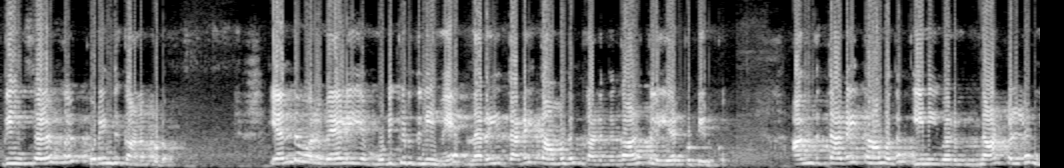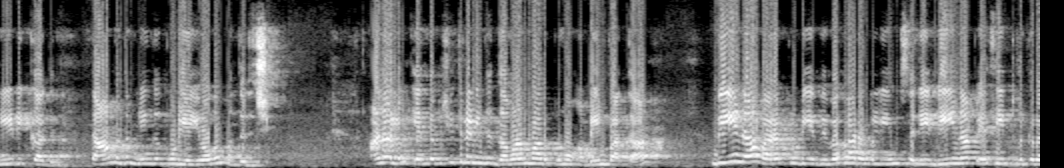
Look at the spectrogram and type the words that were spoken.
வீண் செலவுகள் குறைந்து காணப்படும். எந்த ஒரு வேலையை முடிக்கிறதுலையுமே நிறைய தடை தாமதம் கடந்த காலத்துல ஏற்பட்டிருக்கும். அந்த தடை தாமதம் இனி வரும் நாட்கள்ல நீடிக்காது. தாமதம் நீங்கக்கூடிய யோகம் வந்துருச்சு. ஆனாலும் எந்த விஷயத்துல நீங்க கவனமா இருக்கணும் அப்படின்னு பார்த்தா வீணா வரக்கூடிய விவகாரங்களையும் சரி வீணா பேசிட்டு இருக்கிற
